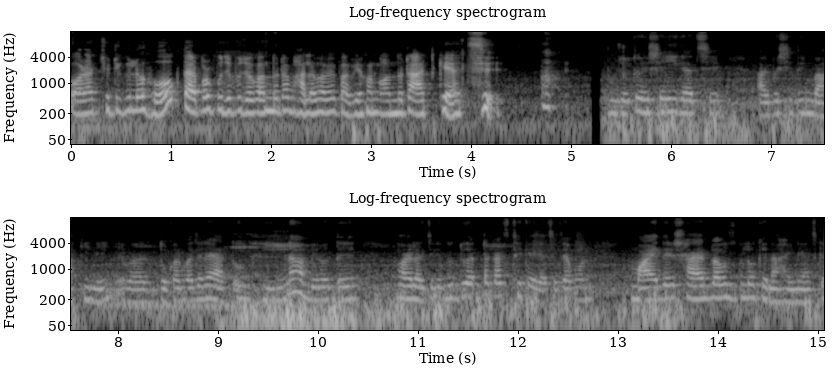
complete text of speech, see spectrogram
পড়ার ছুটিগুলো হোক তারপর পুজো পুজো গন্ধটা ভালোভাবে পাবি এখন গন্ধটা আটকে আছে। পুজো তো এসেই গেছে, আর বেশি দিন বাকি নেই। এবার দোকান বাজারে এত ভিড় না, বেরোতে ভয় লাগছে। কিন্তু দু একটা কাজ থেকে গেছে, যেমন মায়েদের সায়া ব্লাউজগুলো কেনা হয়নি। আজকে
